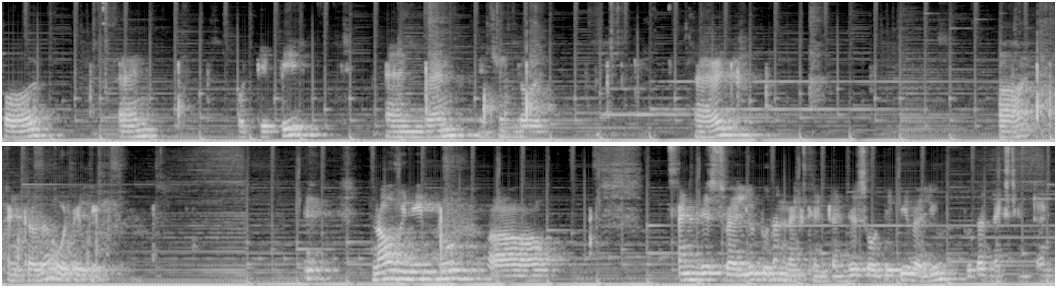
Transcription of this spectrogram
for an otp and then agent add uh, enter the OTP. Okay. Now we need to uh, send this value to the next intent, this OTP value to the next intent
